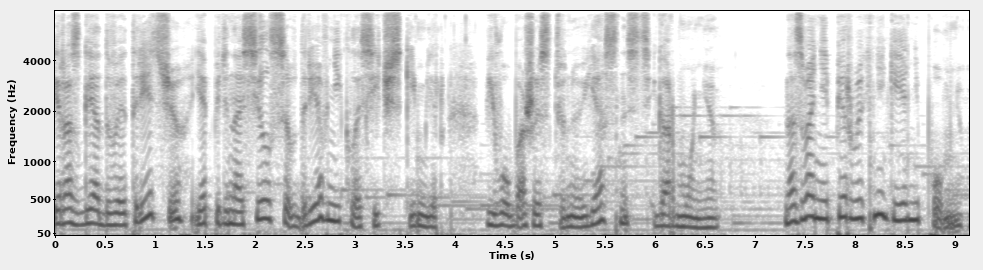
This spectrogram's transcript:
И, разглядывая третью, я переносился в древний классический мир, в его божественную ясность и гармонию. Название первой книги я не помню.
